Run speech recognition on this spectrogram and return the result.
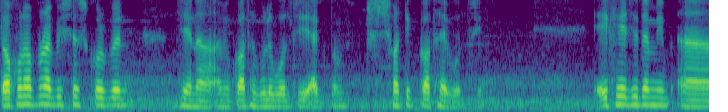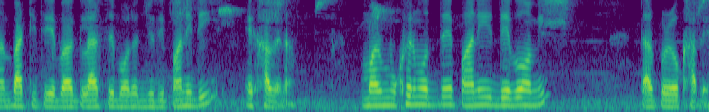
তখন আপনারা বিশ্বাস করবেন যে না, আমি কথাগুলো বলছি, একদম সঠিক কথাই বলছি। এখে যদি আমি বাটিতে বা গ্লাসে বলেন, যদি পানি দিই, এ খাবে না। আমার মুখের মধ্যে পানি দেব আমি তারপরেও খাবে।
